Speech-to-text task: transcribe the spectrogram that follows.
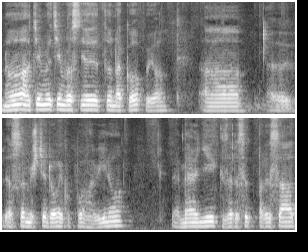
No a tím tím vlastně to nakop, jo. A e, já jsem ještě dole kupoval víno, Melník za 10,50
